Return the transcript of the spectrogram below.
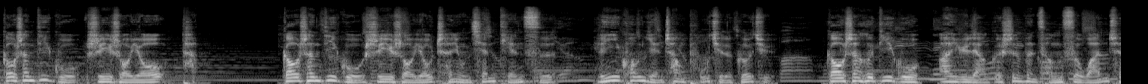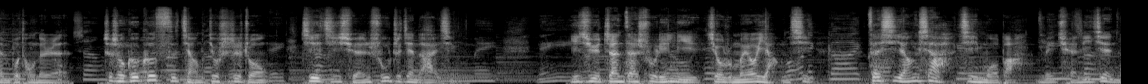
高山低谷》是一首由他，《高山低谷》是一首由陈永谦填词。林奕匡演唱谱曲的歌曲，高山和低谷暗喻两个身份层次完全不同的人。这首歌歌词讲的就是这种阶级悬殊之间的爱情。一句站在树林里就如没有氧气，在夕阳下寂寞吧，没权利见你。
